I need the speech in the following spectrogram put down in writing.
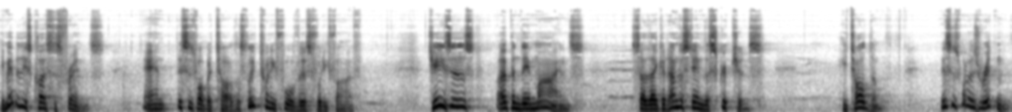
he met with his closest friends. And this is what we're told. It's Luke 24, verse 45. Jesus opened their minds so they could understand the scriptures. He told them, This is what is written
